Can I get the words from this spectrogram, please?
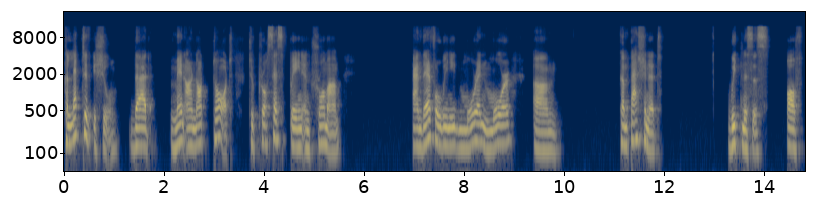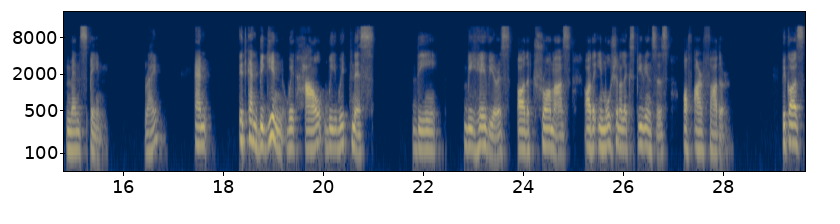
collective issue that men are not taught to process pain and trauma. And therefore we need more and more um, compassionate witnesses of men's pain, right? And it can begin with how we witness the behaviors or the traumas or the emotional experiences of our father. Because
